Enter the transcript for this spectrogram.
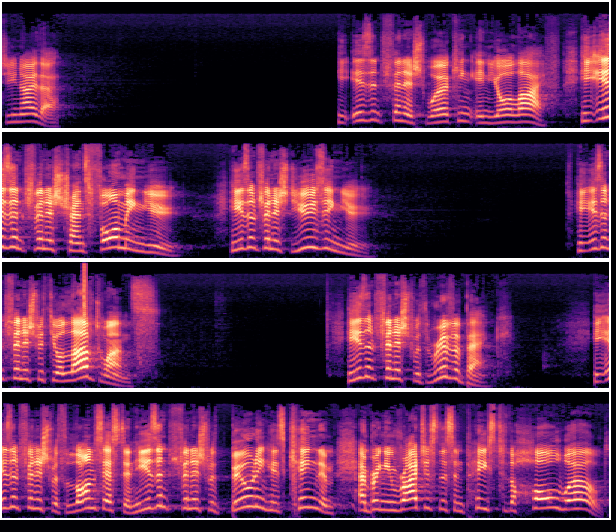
Do you know that? He isn't finished working in your life. He isn't finished transforming you. He isn't finished using you. He isn't finished with your loved ones. He isn't finished with Riverbank. He isn't finished with Launceston. He isn't finished with building his kingdom and bringing righteousness and peace to the whole world.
